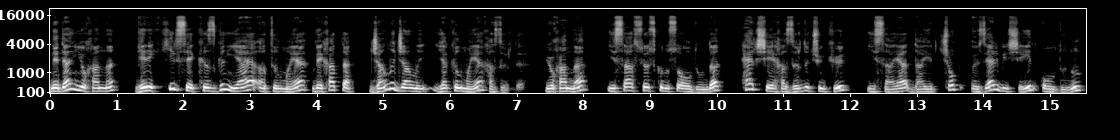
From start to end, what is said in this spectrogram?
Neden Yuhanna gerekirse kızgın yağa atılmaya ve hatta canlı canlı yakılmaya hazırdı. Yuhanna İsa söz konusu olduğunda her şeye hazırdı çünkü İsa'ya dair çok özel bir şeyin olduğunu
